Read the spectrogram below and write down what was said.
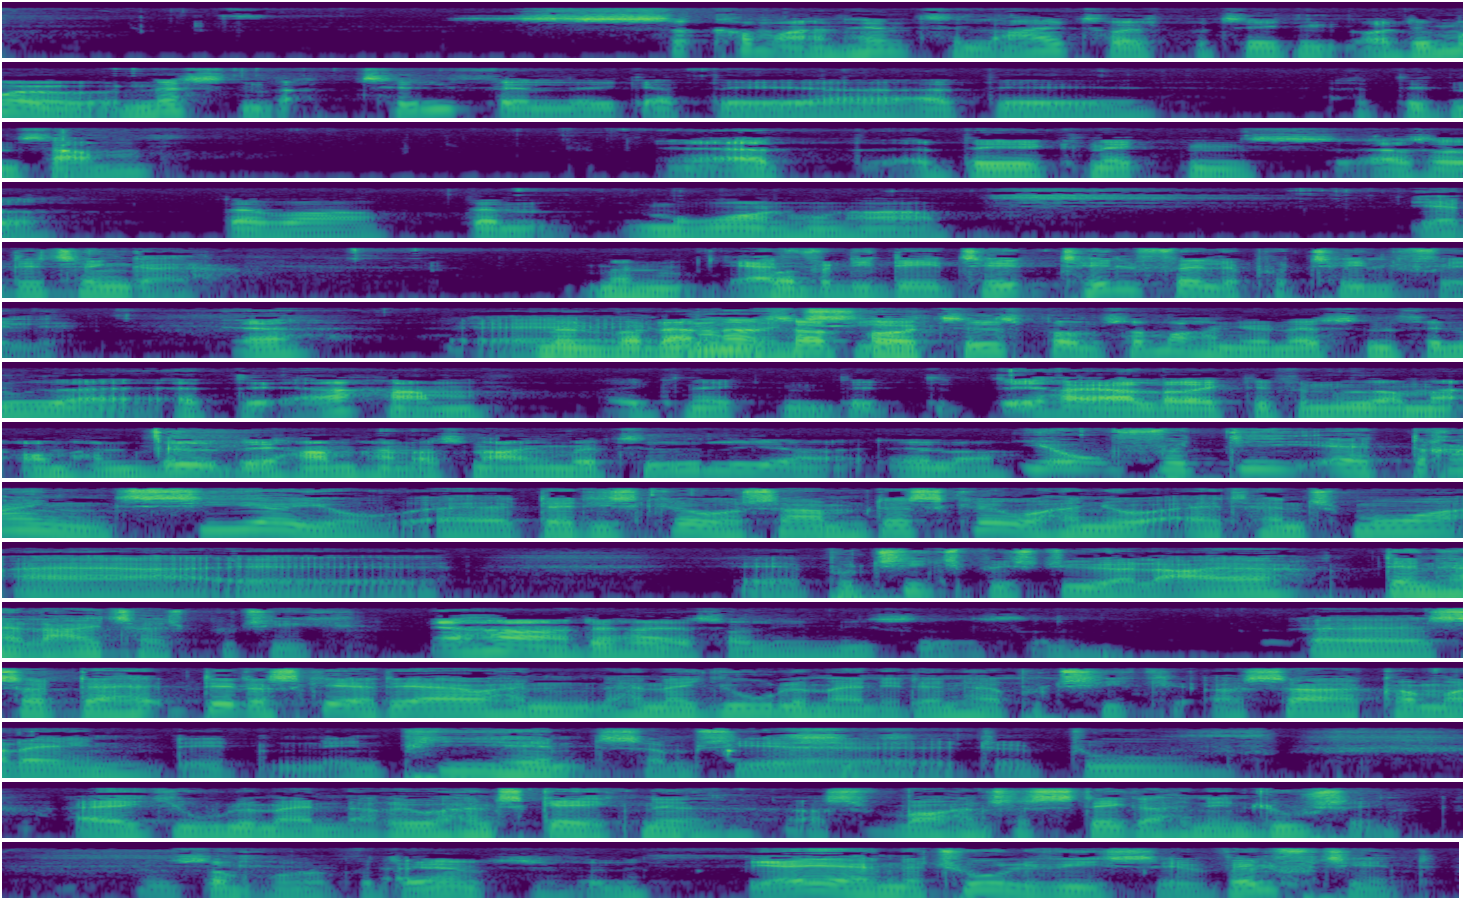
så kommer han hen til legetøjsbutikken, og det må jo næsten være et tilfælde, ikke? At det er, at det, at det er den samme. At, at det er knægtens, altså, der var den moren, hun har. Ja, det tænker jeg. Men, ja, hvor... fordi det er til, tilfælde på tilfælde. Ja, men hvordan han så sige. på et tidspunkt, så må han jo næsten finde ud af, at det er ham, knægten. Det, det, det har jeg aldrig rigtig fundet ud af, om, om han ved, det er ham, han har snakket med tidligere, eller? Jo, fordi at drengen siger jo, uh, da de skriver sammen, der skriver han jo, at hans mor er uh, uh, butiksbestyrer, eller ejer den her legetøjsbutik. Jaha, det har jeg så lige misset. Så. Uh, så da, det der sker, det er jo, at han, han er julemand i den her butik, og så kommer der en, en, en pige hen, som siger, du, du er ikke julemand, og river hans skæg ned, og, hvor han så stikker han en lussing. Som hun har fortjent, selvfølgelig. Ja, ja, naturligvis. Velfortjent.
